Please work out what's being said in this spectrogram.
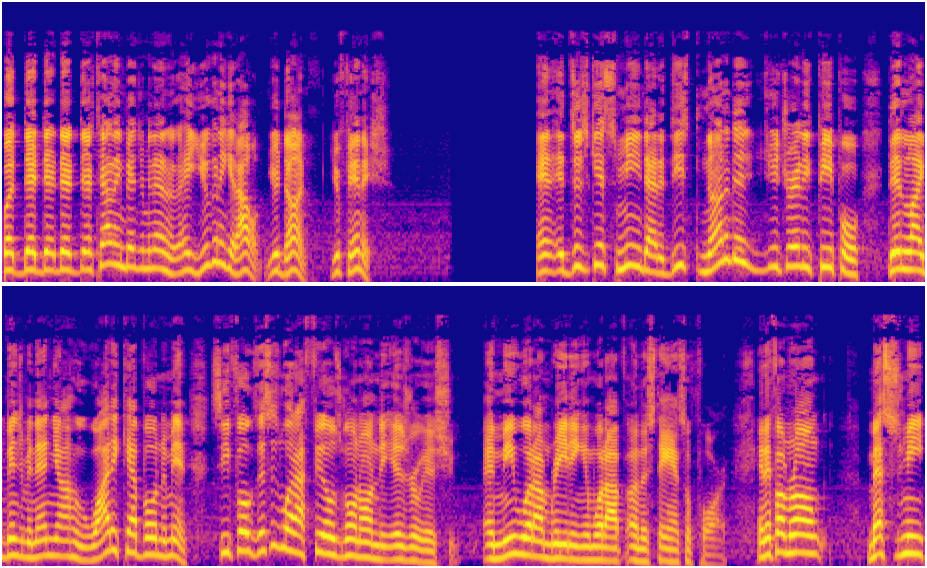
But they're, they're, they're, telling Benjamin hey, you're going to get out. You're done. You're finished. And it just gets me that these none of the Israeli people didn't like Benjamin Netanyahu. Why they kept voting him in? See, folks, this is what I feel is going on in the Israel issue, and me what I'm reading and what I've understand so far. And if I'm wrong, message me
